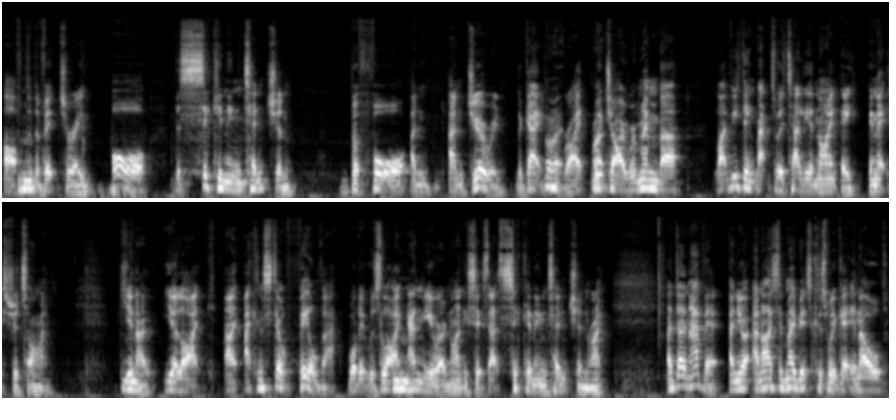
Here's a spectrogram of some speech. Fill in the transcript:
after the victory or the sickening tension before and and during the game, right, right? right. Which I remember, like if you think back to Italia '90 in extra time, you Mm. know, you're like, I, I can still feel that what it was like, Mm. and Euro '96, that sickening tension, right? I don't have it, and you and I said maybe it's because we're getting old.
